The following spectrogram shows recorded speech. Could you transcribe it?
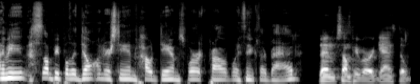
I mean, some people that don't understand how dams work probably think they're bad. Then some people are against the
